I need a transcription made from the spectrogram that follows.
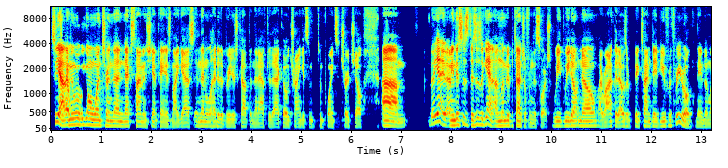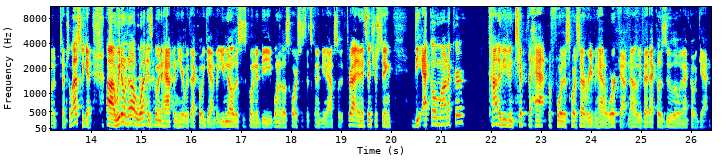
So, yeah, I mean, we'll be going one turn then next time in Champagne, is my guess. And then we'll head to the Breeders' Cup. And then after that, go try and get some, some points at Churchill. Um, but yeah, I mean, this is this is again unlimited potential from this horse. We we don't know. Ironically, that was a big time debut for three year old named Unlimited Potential last weekend. Uh, we don't know what is going to happen here with Echo again, but you know this is going to be one of those horses that's going to be an absolute threat. And it's interesting, the Echo moniker kind of even tipped the hat before this horse ever even had a workout. Now that we've had Echo Zulu and Echo again.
